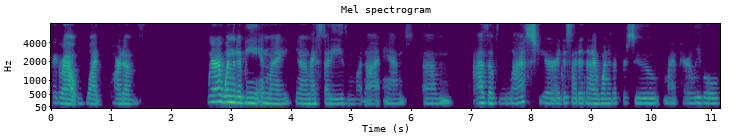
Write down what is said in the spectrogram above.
figure out what part of where I wanted to be in my, you know, in my studies and whatnot. And um, as of last year, I decided that I wanted to pursue my paralegal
